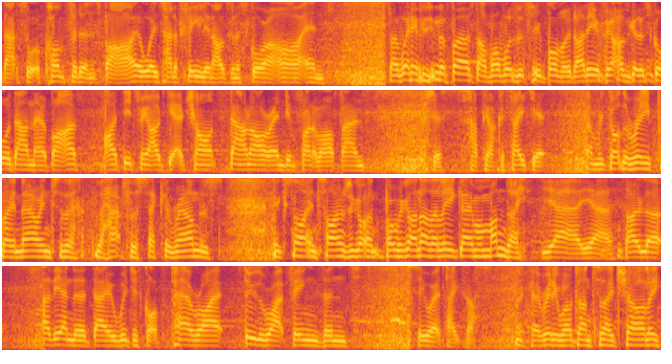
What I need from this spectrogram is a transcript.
that sort of confidence. But I always had a feeling I was going to score at our end. So when it was in the first half, I wasn't too bothered. I didn't think I was going to score down there, but I've, i did think I'd get a chance down our end in front of our fans. Just happy I could take it. And we've got the replay now into the, the hat for the second round. It's exciting times. We got, but we got another league game on Monday. Yeah, yeah. So look, at the end of the day, we just got to prepare right, do the right things, and see where it takes us. Okay, really well done today, Charlie.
